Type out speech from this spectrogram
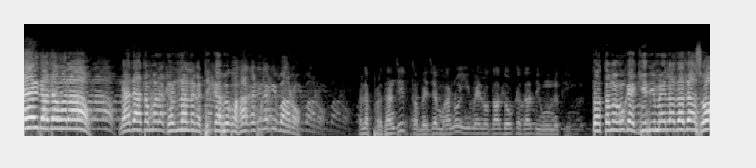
એ દાદા તમારા ઘરના ટીકા ભેગો હા કાઢી નાખી બારો એટલે પ્રધાનજી તમે જે માનો ઈ મેલો દાદો કે દાદી હું નથી. તો તમે શું કે ગીરી મહિલા દાદા છો?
